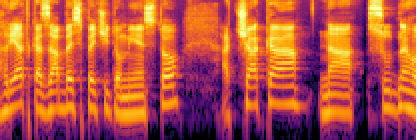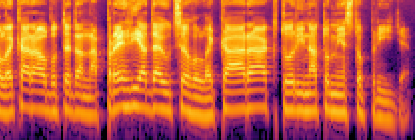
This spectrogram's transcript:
hliadka zabezpečí to miesto a čaká na súdneho lekára, alebo teda na prehliadajúceho lekára, ktorý na to miesto príde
